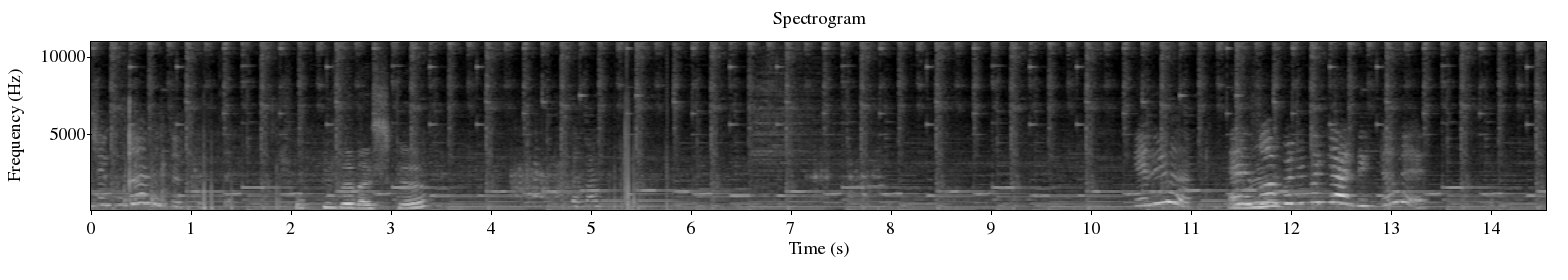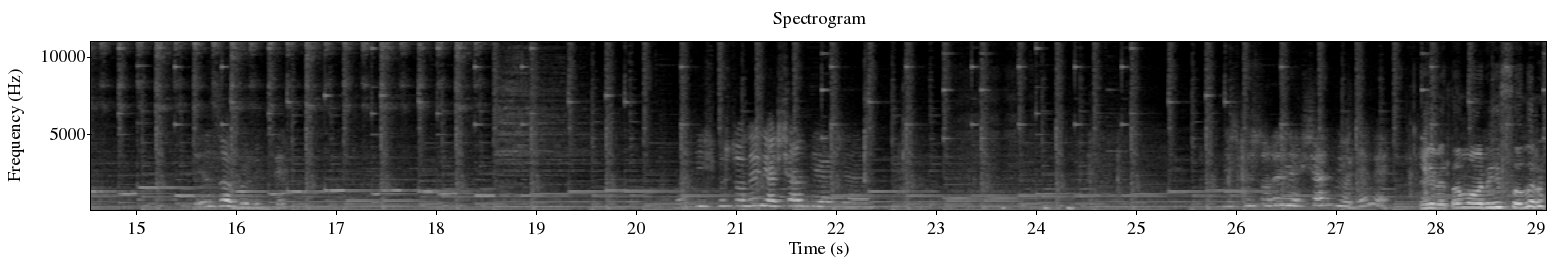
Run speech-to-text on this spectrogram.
Sadece güzel mi tırtıktı? Çok güzel aşkım. Tamam. Geliyor. En Evet. zor bölüme geldik değil mi? En zor bölümde. Ben hiçbir sorun yaşanmayacak. Evet ama orayı sanırım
